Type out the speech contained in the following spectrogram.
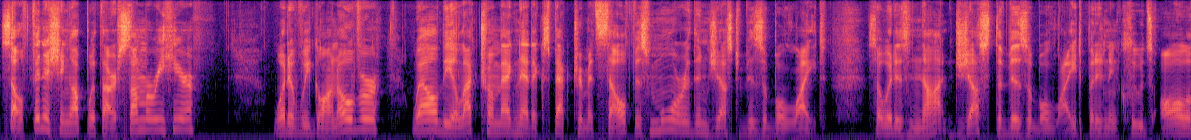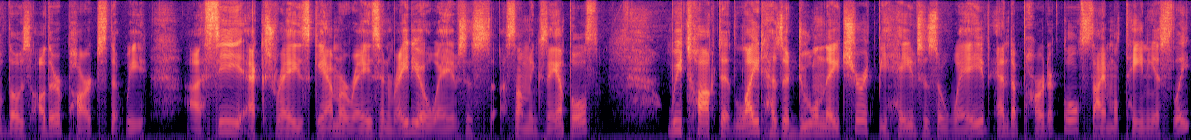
So finishing up with our summary here. What have we gone over? Well, the electromagnetic spectrum itself is more than just visible light. So it is not just the visible light, but it includes all of those other parts that we uh, see X rays, gamma rays and radio waves as some examples. We talked that light has a dual nature. It behaves as a wave and a particle simultaneously.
